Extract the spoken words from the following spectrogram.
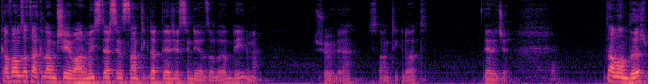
Kafamıza takılan bir şey var mı? İsterseniz santigrat derecesini de yazalım değil mi? Şöyle santigrat derece. Tamamdır.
